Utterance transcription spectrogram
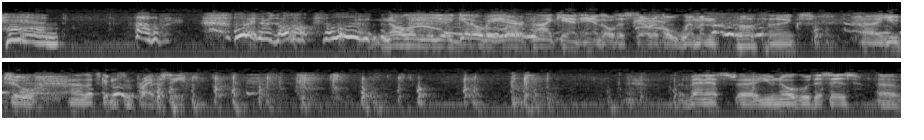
hand. Oh, oh it was awful. Nolan, will you get over here? I can't handle hysterical women. Oh, thanks. Uh, you two, uh, let's give them some privacy. Uh, Van Ness, uh, you know who this is? Uh,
